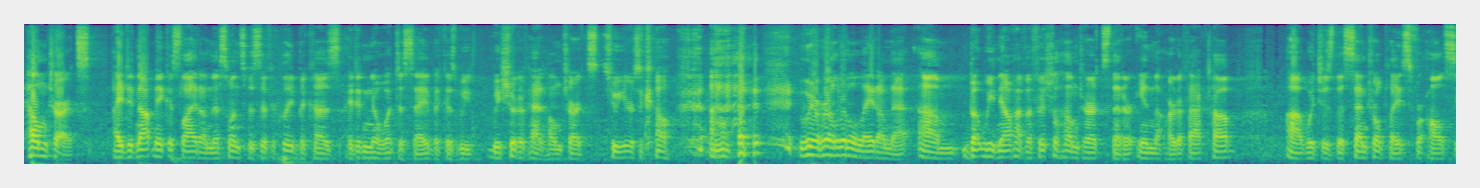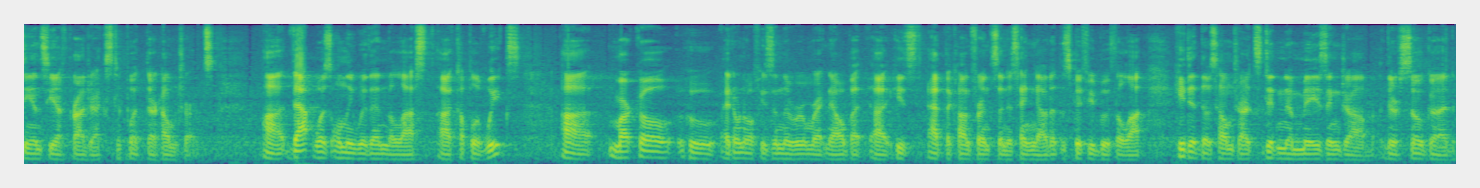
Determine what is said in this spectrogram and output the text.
Helm charts. I did not make a slide on this one specifically because I didn't know what to say because we, we should have had Helm charts two years ago. we were a little late on that. Um, but we now have official Helm charts that are in the Artifact Hub, uh, which is the central place for all CNCF projects to put their Helm charts. Uh, that was only within the last uh, couple of weeks. Uh, Marco, who I don't know if he's in the room right now, but uh, he's at the conference and is hanging out at the SPIFFE booth a lot. He did those Helm charts, did an amazing job. They're so good.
